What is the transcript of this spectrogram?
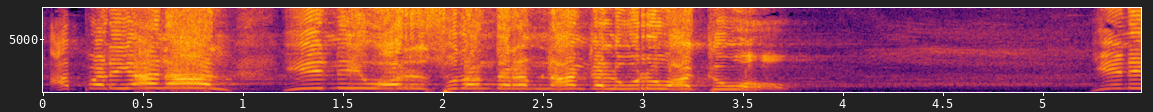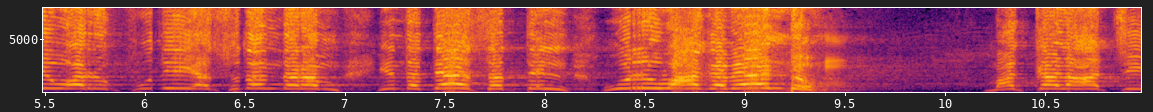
அப்படியானால் இனி ஒரு சுதந்திரம் நாங்கள் உருவாக்குவோம். இனி ஒரு புதிய சுதந்திரம் இந்த தேசத்தில் உருவாக வேண்டும். மக்களாட்சி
